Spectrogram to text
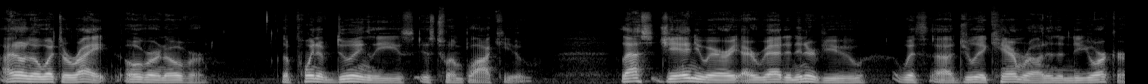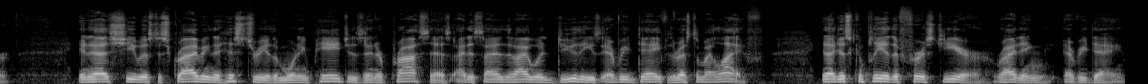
I don't know what to write, over and over. The point of doing these is to unblock you. Last January, I read an interview with uh, Julia Cameron in The New Yorker. And as she was describing the history of the morning pages and her process, I decided that I would do these every day for the rest of my life. And I just completed the first year writing every day.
